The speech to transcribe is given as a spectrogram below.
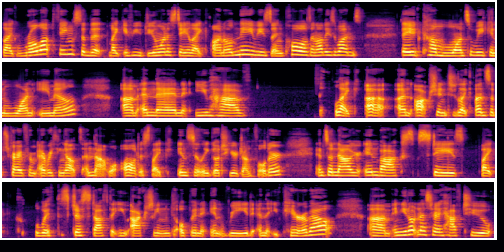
like roll up things so that like if you do want to stay like on Old Navy's and Kohl's and all these ones, they'd come once a week in one email. Um, and then you have like uh, an option to like unsubscribe from everything else and that will all just like instantly go to your junk folder. And so now your inbox stays like with just stuff that you actually need to open and read and that you care about. Um, and you don't necessarily have to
